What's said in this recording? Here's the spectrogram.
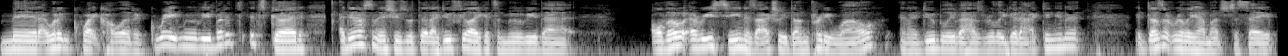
mid. I wouldn't quite call it a great movie, but it's it's good. I did have some issues with it. I do feel like it's a movie that, although every scene is actually done pretty well, and I do believe it has really good acting in it, it doesn't really have much to say,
